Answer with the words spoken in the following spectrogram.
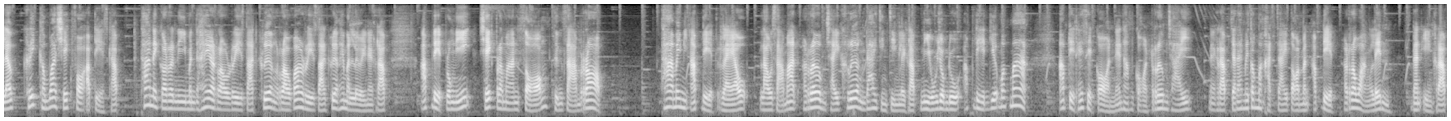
แล้วคลิกคำว่า check for update ครับ ถ้าในกรณีมันจะให้เรารีสตาร์ทเครื่องเราก็รีสตาร์ทเครื่องให้มันเลยนะครับ อัปเดตตรงนี้เช็คประมาณ 2-3 รอบ ถ้าไม่มีอัปเดตแล้ว เราสามารถเริ่มใช้เครื่องได้จริง ๆ เลยครับนี่คุณผู้ชมดูอัปเดตเยอะมากๆ อัปเดตให้เสร็จก่อนแนะนำก่อนเริ่มใช้นะครับ จะได้ไม่ต้องมาขัดใจตอนมันอัปเดตระหว่างเล่นนั่นเองครับ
